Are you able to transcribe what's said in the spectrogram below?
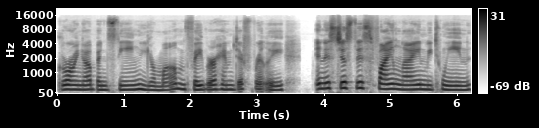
growing up and seeing your mom favor him differently. And it's just this fine line between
